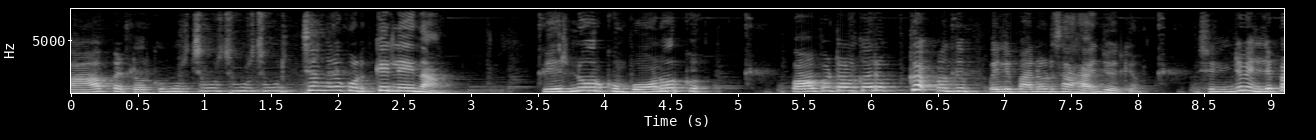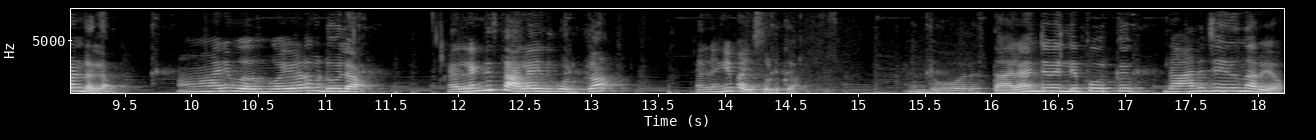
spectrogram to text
പാവപ്പെട്ടവർക്ക് മുറിച്ച് മുറിച്ച് മുറിച്ച് മുറിച്ച് അങ്ങനെ കൊടുക്കല്ലേ എന്നാ? വരുന്നവർക്കും പോണവർക്കും പാവപ്പെട്ട ആൾക്കാരൊക്കെ വന്ന് വല്യപ്പാനോട് സഹായം ചോദിക്കും. പക്ഷെ എന്റെ വല്യപ്പുണ്ടല്ലോ ആരും വെറും കോയോടെ വിടൂല. അല്ലെങ്കിൽ സ്ഥലം ഇത് കൊടുക്കുക. അല്ലെങ്കിൽ പൈസ കൊടുക്കുക. എന്തോരം സ്ഥലം എന്റെ വല്യപ്പവർക്ക് ദാനം ചെയ്തെന്നറിയോ?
